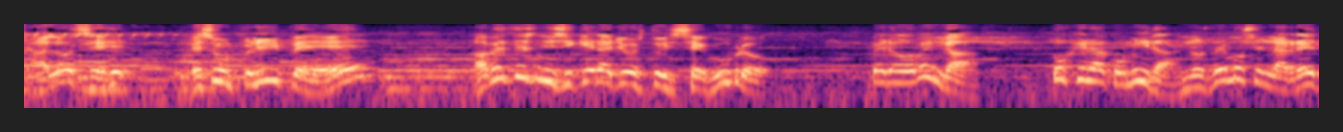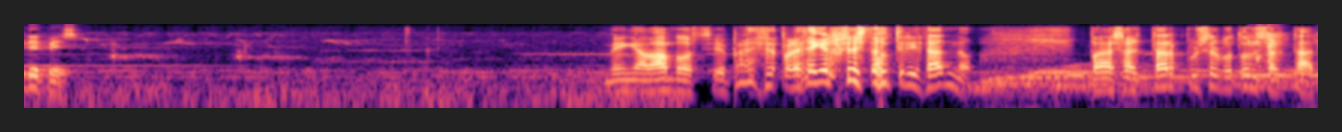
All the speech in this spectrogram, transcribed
Ya lo sé, es un flipe, ¿eh? A veces ni siquiera yo estoy seguro. Pero venga, coge la comida, nos vemos en la red de pesca. Venga, vamos. que Parece, parece que nos está utilizando. Para saltar, pulsa el botón saltar.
